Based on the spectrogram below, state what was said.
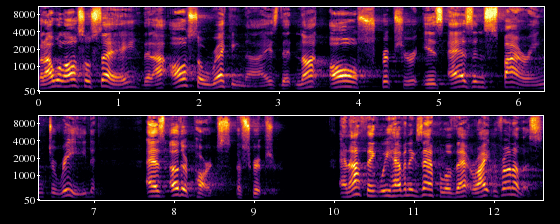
But I will also say that I also recognize that not all Scripture is as inspiring to read as other parts of Scripture. And I think we have an example of that right in front of us.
